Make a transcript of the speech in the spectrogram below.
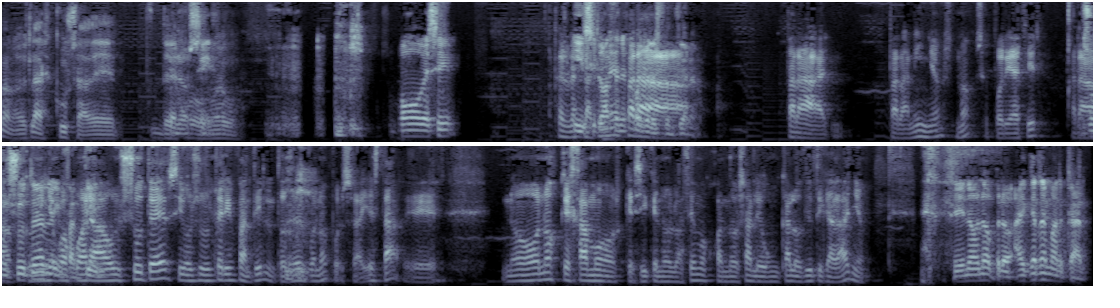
Bueno, es la excusa de, de Pero juego sí. nuevo. Supongo que sí. Pero Y si lo hacen es es porque les para, funciona. para, para niños, ¿no? Se podría decir. Para Es un shooter infantil. jugar a un shooter, sí, un shooter infantil. Entonces, bueno, pues ahí está. Eh, no nos quejamos, que sí que nos lo hacemos cuando sale un Call of Duty cada año. Sí, no, no, pero hay que remarcar.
